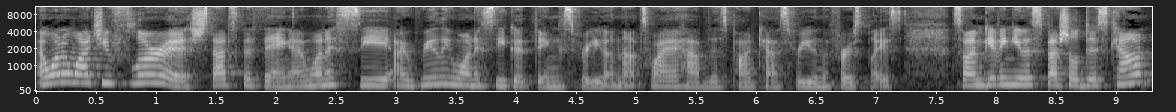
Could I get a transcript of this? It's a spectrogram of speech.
I want to watch you flourish. That's the thing. I want to see, I really want to see good things for you. And that's why I have this podcast for you in the first place. So I'm giving you a special discount.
